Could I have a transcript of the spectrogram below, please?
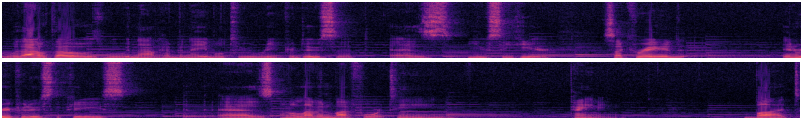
Without those, we would not have been able to reproduce it as you see here. So I created and reproduced the piece as an 11 by 14 painting. But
